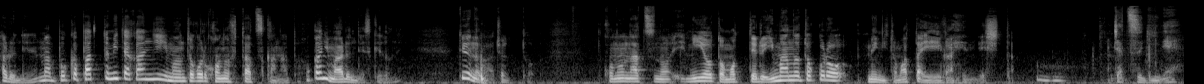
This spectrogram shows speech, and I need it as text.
あるんでね。まあ僕はパッと見た感じ、今のところこの2つかなと。他にもあるんですけどね。っていうのがちょっと、この夏の見ようと思ってる今のところ目に留まった映画編でした。うんじゃあ次ね。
